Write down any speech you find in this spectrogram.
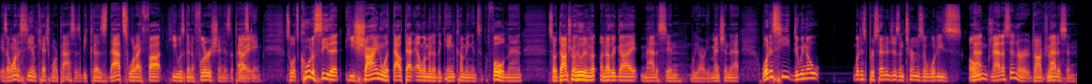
Is I want to see him catch more passes because that's what I thought he was going to flourish in is the pass Right. game. So it's cool to see that he shine without that element of the game coming into the fold, man. So Dontrell Hilliard, another guy, Mattison, we already mentioned that. What is he? Do we know what his percentage is in terms of what he's Matt, owned? Mattison or Dontrell? Mattison.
